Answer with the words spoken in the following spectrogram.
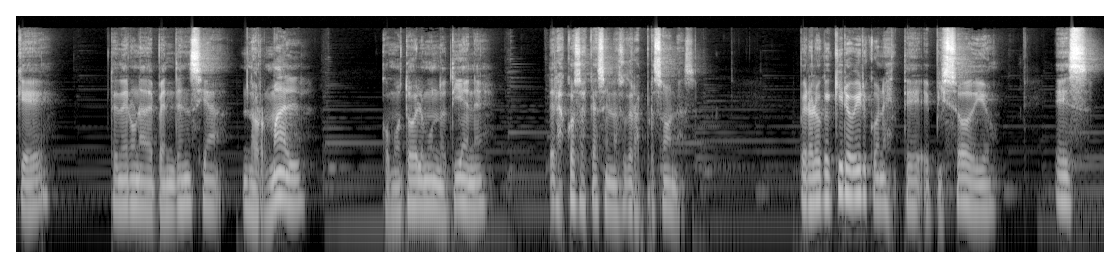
que tener una dependencia normal, como todo el mundo tiene, de las cosas que hacen las otras personas. Pero lo que quiero oír con este episodio es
